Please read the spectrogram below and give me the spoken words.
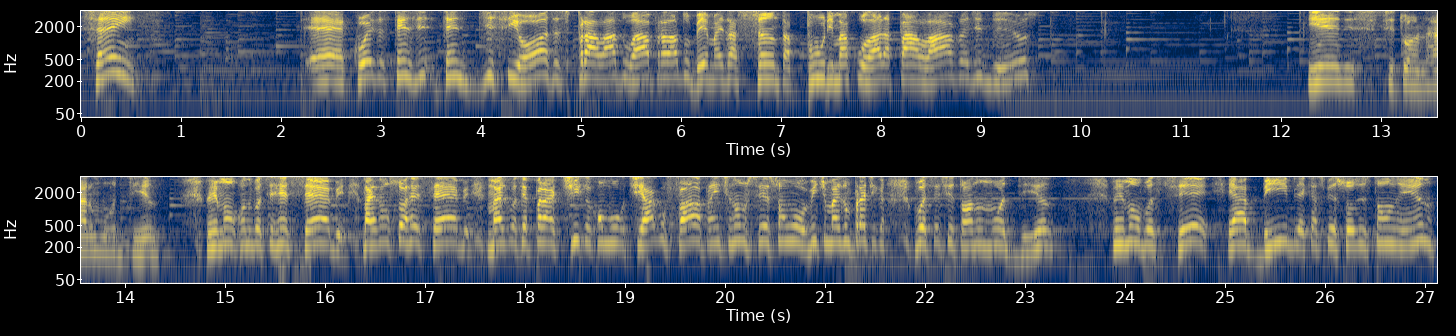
sem é, coisas tendiciosas para lá do A, para lá do B, mas a santa, pura, imaculada palavra de Deus. E eles se tornaram modelo. Meu irmão, quando você recebe, mas não só recebe, mas você pratica, como o Tiago fala, para a gente não ser só um ouvinte, mas um praticante, você se torna um modelo. Meu irmão, você é a Bíblia que as pessoas estão lendo.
